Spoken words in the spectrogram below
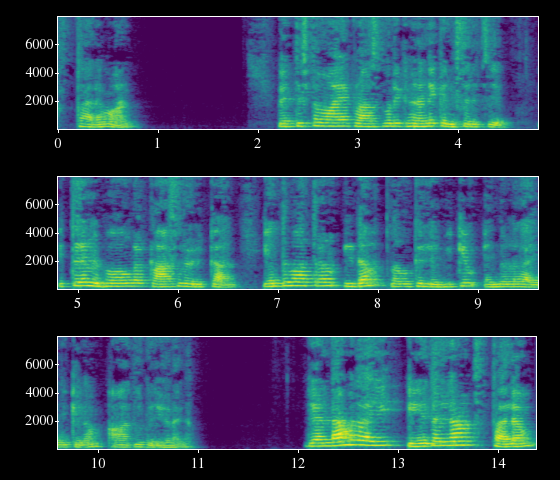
സ്ഥലമാണ്. വ്യത്യസ്തമായ ക്ലാസ് മുറി ഘടനയ്ക്കനുസരിച്ച് ഇത്തരം വിഭവങ്ങൾ ക്ലാസ്സിൽ ഒരുക്കാൻ എന്തുമാത്രം ഇടം നമുക്ക് ലഭിക്കും എന്നുള്ളതായിരിക്കണം ആദ്യ പരിഗണന. രണ്ടാമതായി ഏതെല്ലാം സ്ഥലം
